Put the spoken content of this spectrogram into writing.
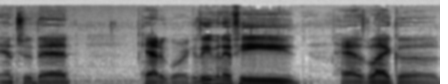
into that category because even if he has like a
